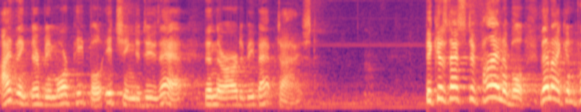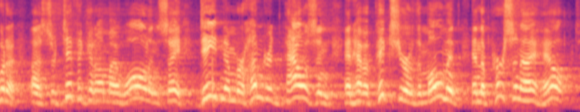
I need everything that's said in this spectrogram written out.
I think there'd be more people itching to do that than there are to be baptized. because that's definable. Then I can put a, a, certificate on my wall and say, deed number 100,000, and have a picture of the moment and the person I helped.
